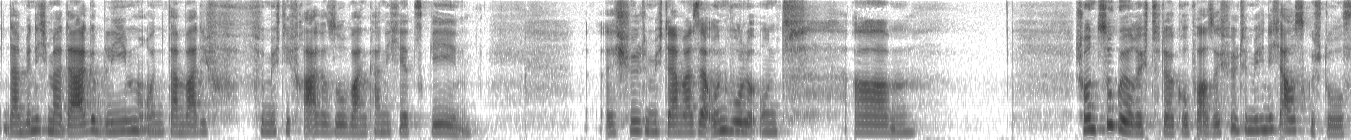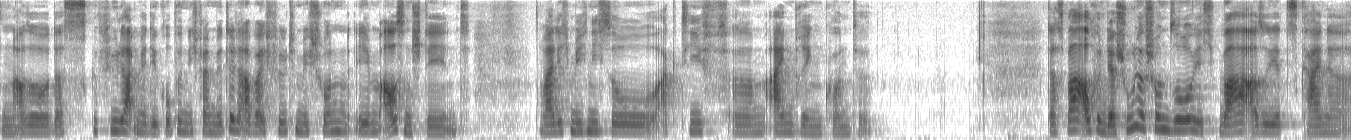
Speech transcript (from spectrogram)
dann bin ich mal da geblieben und dann war die, für mich die Frage so, wann kann ich jetzt gehen? Ich fühlte mich da mal sehr unwohl und ähm, schon zugehörig zu der Gruppe. Also ich fühlte mich nicht ausgestoßen. Also das Gefühl hat mir die Gruppe nicht vermittelt, aber ich fühlte mich schon eben außenstehend, weil ich mich nicht so aktiv ähm, einbringen konnte. Das war auch in der Schule schon so. Ich war also jetzt keine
